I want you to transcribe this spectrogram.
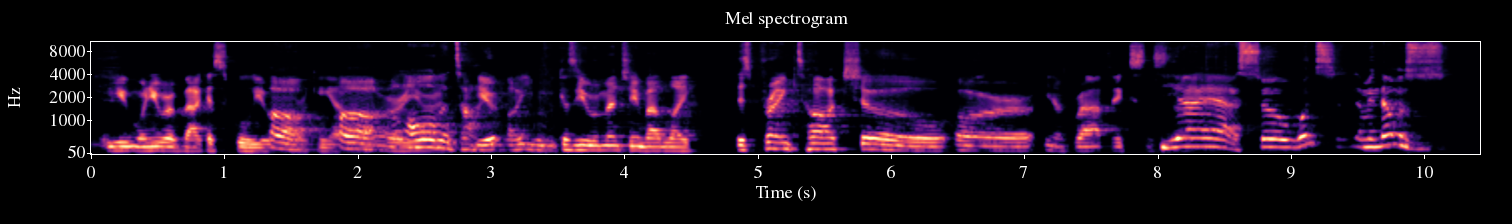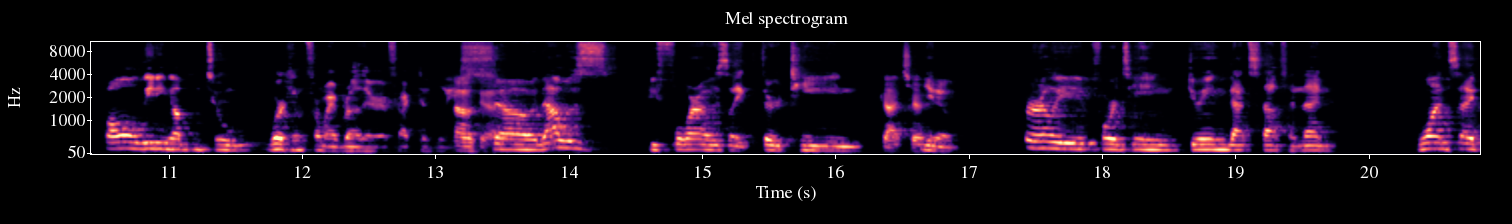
You, when you were back at school, you were oh, working out uh, or all the time. You're, you, because you were mentioning about like this prank talk show or you know graphics and stuff. Yeah, yeah. So once, I mean, that was all leading up into working for my brother effectively. Okay. So that was before I was like 13, Gotcha. you know, early 14 doing that stuff. And then once I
